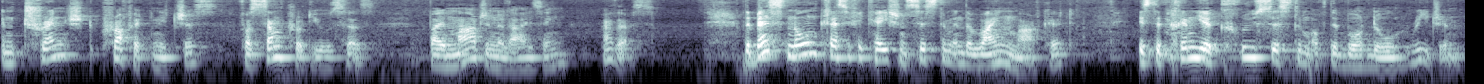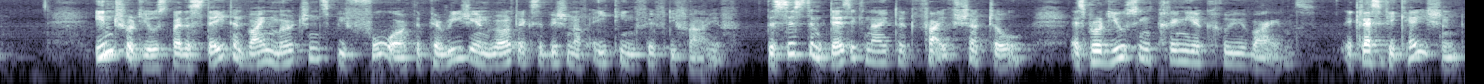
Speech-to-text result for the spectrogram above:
entrenched profit niches for some producers by marginalizing others. The best known classification system in the wine market is the Premier Cru system of the Bordeaux region. Introduced by the state and wine merchants before the Parisian World Exhibition of 1855, the system designated five chateaux as producing Premier Cru wines, a classification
